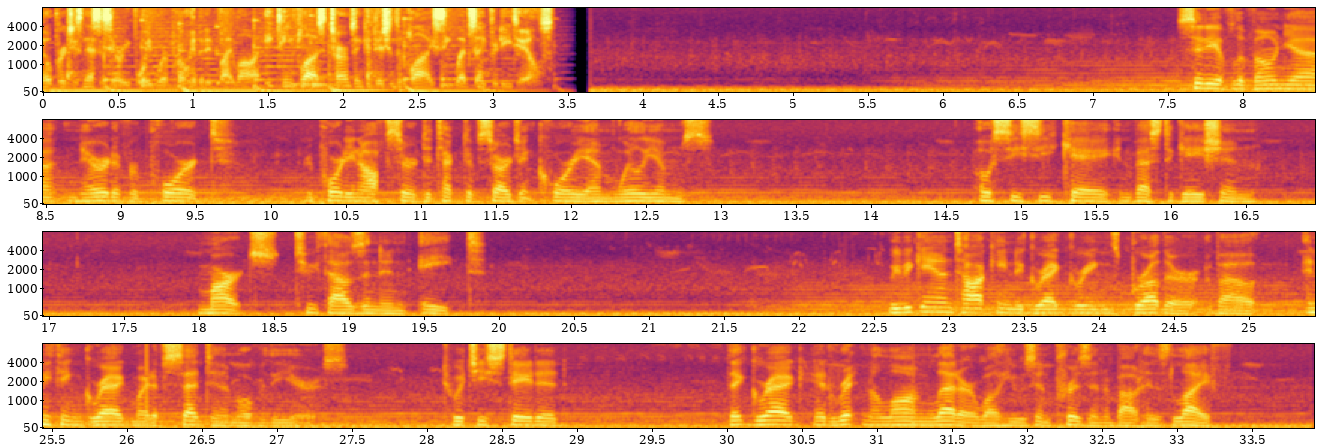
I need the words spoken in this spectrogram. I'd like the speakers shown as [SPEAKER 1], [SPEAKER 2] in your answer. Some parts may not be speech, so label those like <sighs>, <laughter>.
[SPEAKER 1] No purchase necessary. Void where prohibited by law. 18 plus terms and conditions apply. See website for details.
[SPEAKER 2] City of Livonia narrative report. Reporting officer Detective Sergeant Corey M. Williams. OCCK investigation. March 2008. We began talking to Greg Green's brother about anything Greg might have said to him over the years, to which he stated that Greg had written a long letter while he was in prison about his life,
